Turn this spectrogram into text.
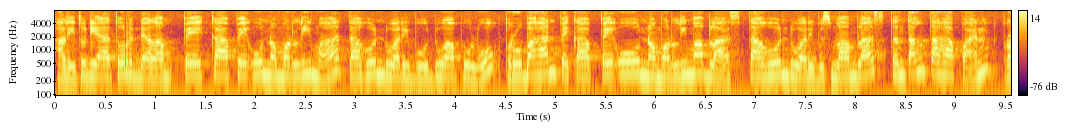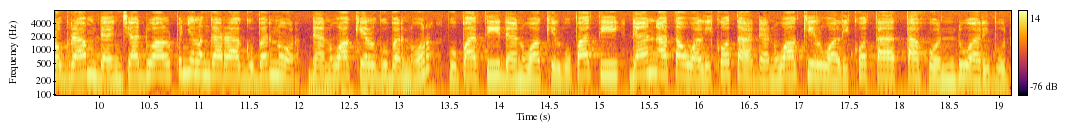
Hal itu diatur dalam PKPU nomor 5 tahun 2020, perubahan PKPU nomor 15 tahun 2019 tentang tahapan, program dan jadwal soal penyelenggara gubernur dan wakil gubernur, bupati dan wakil bupati, dan atau wali kota dan wakil wali kota tahun 2020.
